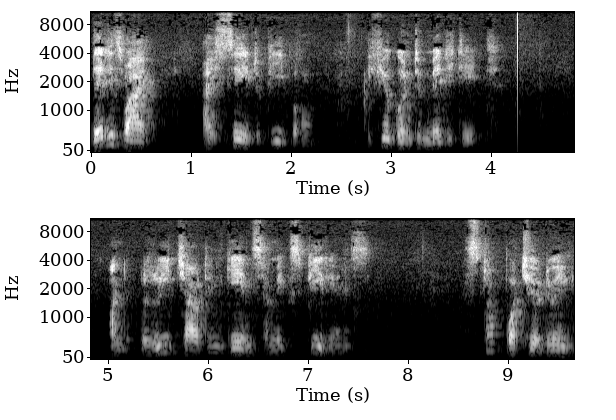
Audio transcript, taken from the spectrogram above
That is why I say to people if you're going to meditate and reach out and gain some experience, stop what you're doing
